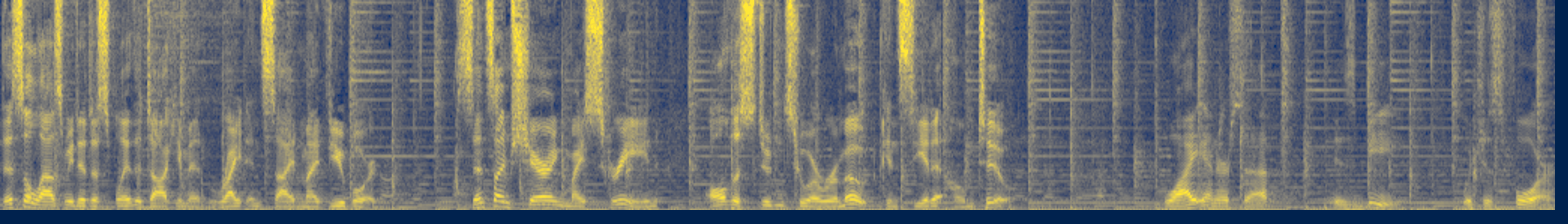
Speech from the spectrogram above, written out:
This allows me to display the document right inside my viewboard. Since I'm sharing my screen, all the students who are remote can see it at home too. Y-intercept is B, which is 4.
